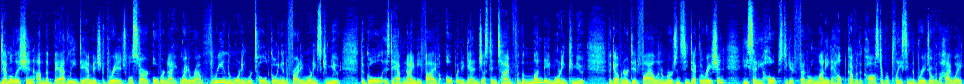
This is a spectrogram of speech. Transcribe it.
Demolition on the badly damaged bridge will start overnight, right around 3 in the morning, we're told, going into Friday morning's commute. The goal is to have 95 open again just in time for the Monday morning commute. The governor did file an emergency declaration. He said he hopes to get federal money to help cover the cost of replacing the bridge over the highway.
